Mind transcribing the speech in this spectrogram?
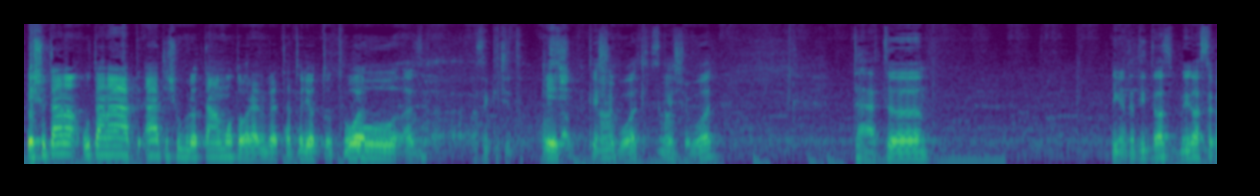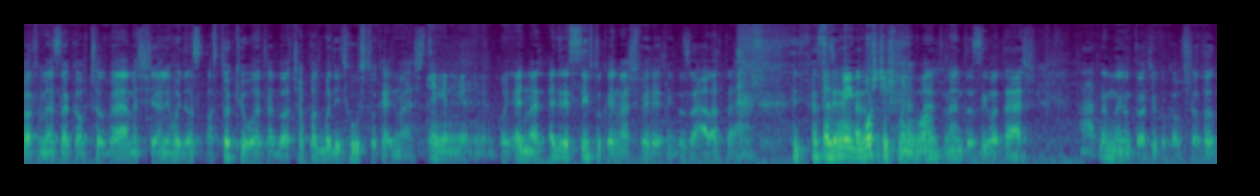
És utána, utána át, át is ugrottál a motorrevbe, tehát hogy ott, ott volt... Ó, az, az egy kicsit hosszabb, Kés... később ah. volt, ez ah. később volt. Tehát igen, tehát itt az, még azt akartam ezzel kapcsolatban elmesélni, hogy az, az tök jó volt ebbe a csapatban, hogy így húztuk egymást. Igen, igen, igen. Hogy egymás, egyrészt szívtuk egymás férjét, mint az állat. Tehát, ez még most is megvan. Ment, ment a szivatás. Hát nem nagyon tartjuk a kapcsolatot.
